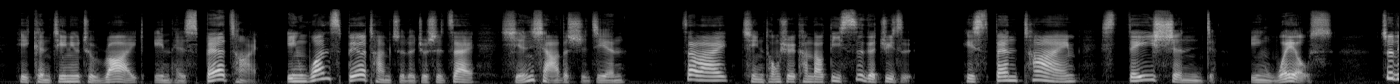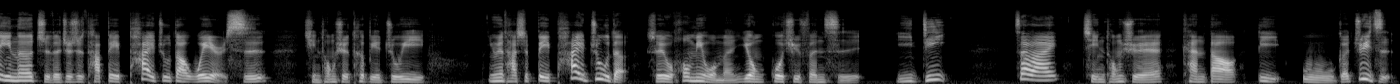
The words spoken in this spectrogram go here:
，He continued to write in his spare time。In one spare time 指的就是在闲暇的时间。再来，请同学看到第四个句子。He spent time stationed in Wales。这里呢，指的就是他被派驻到威尔斯。请同学特别注意，因为他是被派驻的，所以后面我们用过去分词 ed。再来，请同学看到第五个句子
